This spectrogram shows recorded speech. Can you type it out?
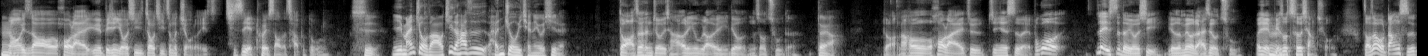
嗯然后一直到后来，因为毕竟游戏周期这么久了，也其实也退烧的差不多了。是也蛮久的啊。我记得它是很久以前的游戏嘞。对啊，这很久以前啊，二零一五到二零一六那时候出的，对啊，对啊，然后后来就渐渐式微。不过类似的游戏有的没有的还是有出，而且别说车抢球了，早在我当时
